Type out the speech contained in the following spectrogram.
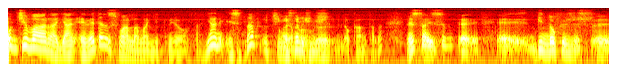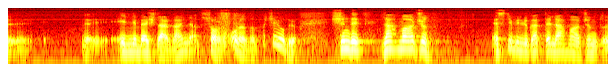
o civara yani eve de ısmarlama gitmiyor orada. Yani esnaf için Esnaf yapılmış için evet. lokantalar. Ve sayısı e, e, 1900 e, e, 55'lerden yani sonra orada da şey oluyor. Şimdi lahmacun eski bir lügatte lahmacun e,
